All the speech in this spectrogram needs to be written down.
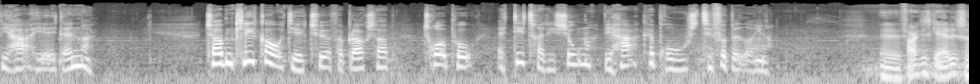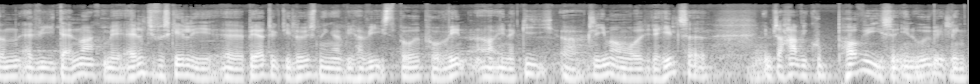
vi har her i Danmark. Torben Klitgaard, direktør for Blokshop, tror på, at de traditioner, vi har, kan bruges til forbedringer. Øh, faktisk er det sådan, at vi i Danmark med alle de forskellige øh, bæredygtige løsninger, vi har vist både på vind og energi og klimaområdet i det hele taget, jamen, så har vi kunne påvise en udvikling,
